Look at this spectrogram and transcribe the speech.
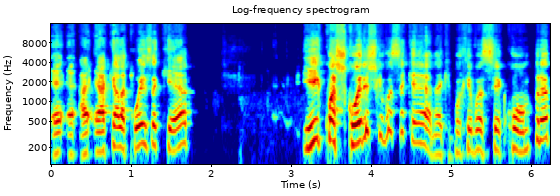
é, é, é aquela coisa que é e com as cores que você quer, né? Porque você compra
